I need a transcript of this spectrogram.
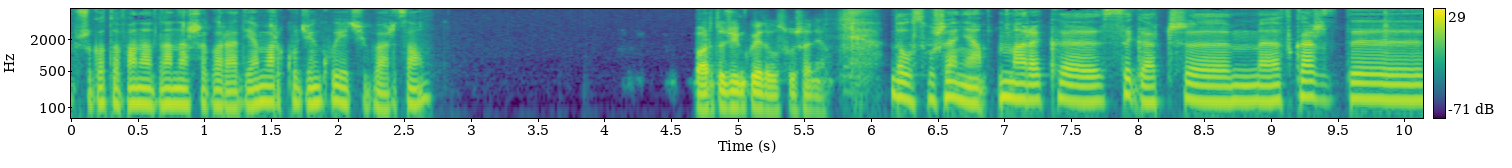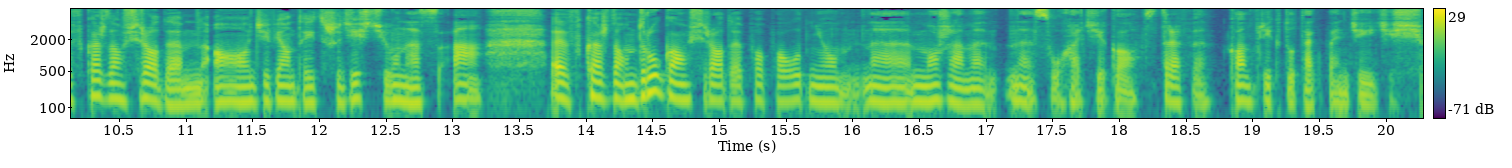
przygotowana dla naszego radia. Marku, dziękuję Ci bardzo. Bardzo dziękuję, do usłyszenia. Do usłyszenia. Marek Sygacz w, każdy, w każdą środę o 9.30 u nas, a w każdą drugą środę po południu możemy słuchać jego strefy konfliktu. Tak będzie i dziś.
